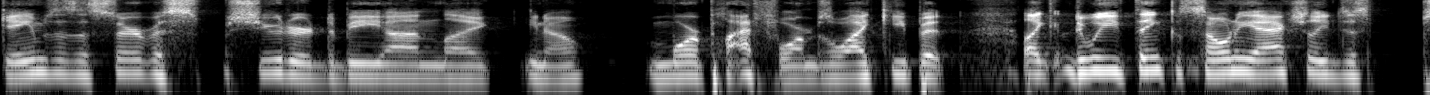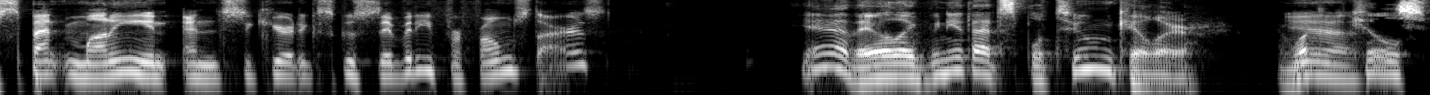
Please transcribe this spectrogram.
games as a service shooter to be on like you know more platforms? Why keep it like? Do we think Sony actually just spent money and, and secured exclusivity for Foam Stars? Yeah, they were like, we need that Splatoon killer. And what kills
